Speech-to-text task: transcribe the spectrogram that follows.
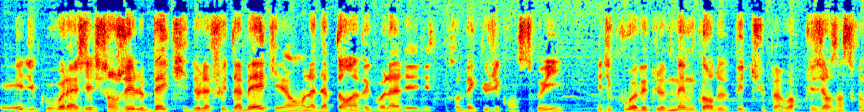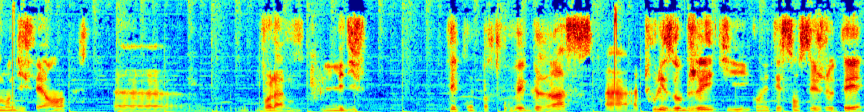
et, du coup voilà j'ai changé le bec de la flûte à bec en l'adaptant avec voilà les, autres becs que j'ai construits. Et du coup avec le même corps de flûte tu peux avoir plusieurs instruments différents. Euh, voilà les différences qu'on peut retrouver grâce à, tous les objets qui qu'on était censé jeter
